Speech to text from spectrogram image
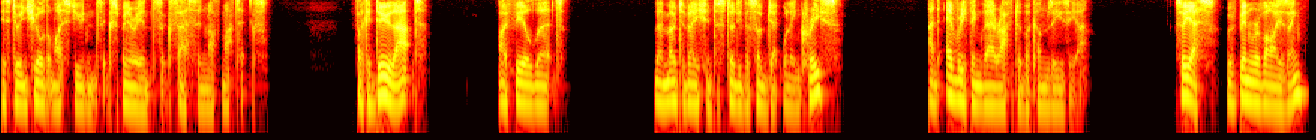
is to ensure that my students experience success in mathematics. If I could do that, I feel that their motivation to study the subject will increase and everything thereafter becomes easier. So, yes, we've been revising.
